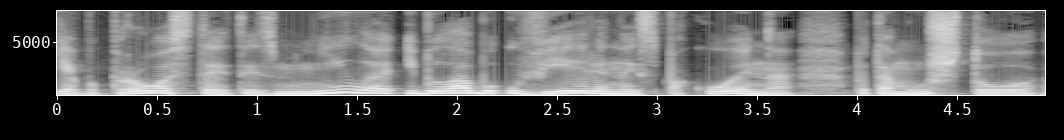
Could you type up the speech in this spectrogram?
я бы просто это изменила и была бы уверена и спокойна, потому что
